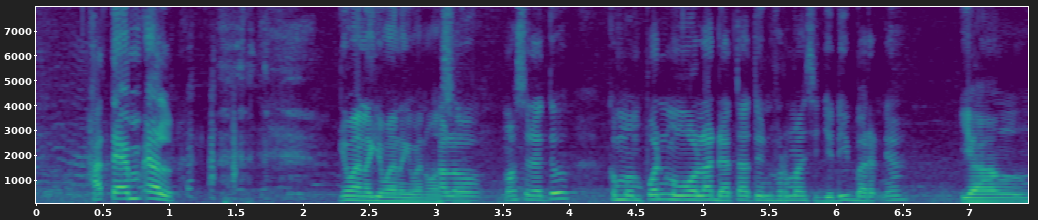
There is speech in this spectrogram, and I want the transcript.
HTML. Gimana gimana gimana maksudnya? Kalau maksudnya itu kemampuan mengolah data atau informasi. Jadi ibaratnya yang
